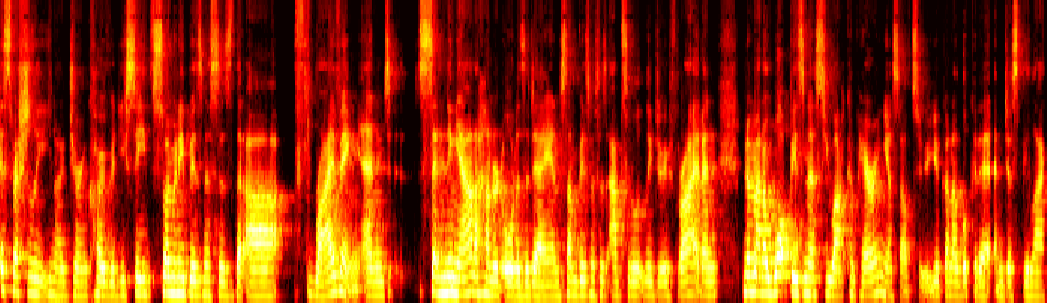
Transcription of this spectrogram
especially, you know, during COVID, you see so many businesses that are thriving and sending out 100 orders a day and some businesses absolutely do thrive. And no matter what business you are comparing yourself to you're going to look at it and just be like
